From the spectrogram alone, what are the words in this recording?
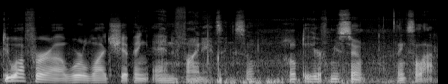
Do offer uh, worldwide shipping and financing, so hope to hear from you soon. Thanks a lot.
